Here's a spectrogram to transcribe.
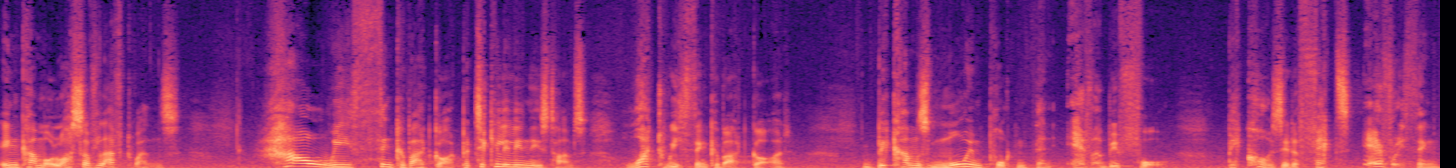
income or loss of loved ones. how we think about God, particularly in these times, what we think about God becomes more important than ever before because it affects everything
